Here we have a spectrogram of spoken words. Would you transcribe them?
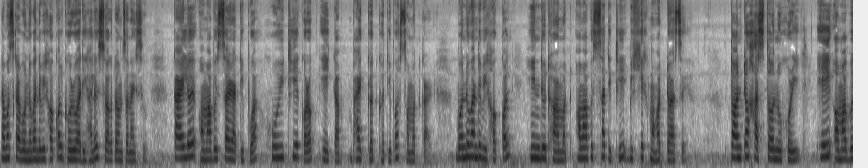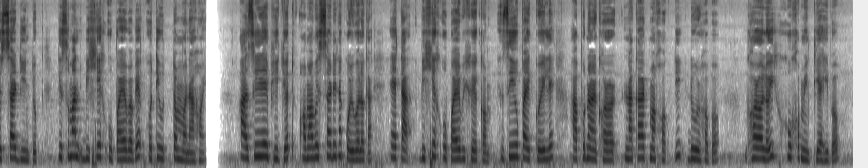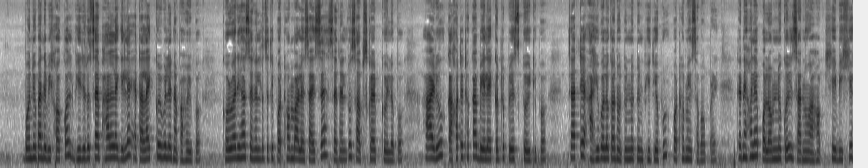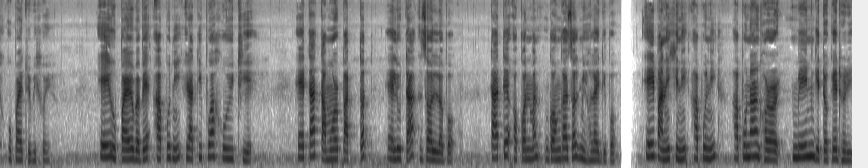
নমস্কাৰ বন্ধু বান্ধৱীসকল ঘৰুৱা দিহালৈ স্বাগতম জনাইছোঁ। কাইলৈ অমাৱস্যাৰ ৰাতিপুৱা শুই উঠিয়ে কৰক এই কাম ভাগ্যত ঘটিব চমৎকাৰ। বন্ধু বান্ধৱীসকল হিন্দু ধৰ্মত অমাৱস্যা তিথিৰ বিশেষ মহত্ব আছে। তন্ত্ৰ শাস্ত্ৰ অনুসৰি এই অমাৱস্যাৰ দিনটোক কিছুমান বিশেষ উপায়ৰ বাবে অতি উত্তম মনা হয়। আজিৰ এই ভিডিঅ'ত অমাৱস্যাৰ দিনা কৰিব লগা এটা বিশেষ উপায়ৰ বিষয়ে ক'ম। যি উপায় কৰিলে আপোনাৰ ঘৰৰ নাকাৰাত্মক শক্তি দূৰ হ'ব। ঘৰলৈ সুখ সমৃদ্ধি আহিব। বন্ধু বান্ধৱীসকল ভিডিঅ'টো চাই ভাল লাগিলে এটা লাইক কৰিবলৈ নাপাহৰিব। ঘৰুৱা দিহা চেনেলটো যদি প্ৰথমবাৰলৈ চাইছে চেনেলটো ছাবস্ক্ৰাইব কৰি ল'ব আৰু কাষতে থকা বেল আইকনটো প্ৰেছ কৰি দিব যাতে আহিব লগা নতুন নতুন ভিডিঅ'বোৰ প্ৰথমেই চাব পাৰে। তেনেহ'লে পলম নকৰি জানো আহক সেই বিশেষ উপায়টোৰ বিষয়ে। এই উপায়ৰ বাবে আপুনি ৰাতিপুৱা শুই উঠিয়ে এটা তামৰ পাত্ৰত এলোটা জল ল'ব। তাতে অকণমান গংগাজল মিহলাই দিব। এই পানীখিনি আপুনি আপোনাৰ ঘৰৰ মেইন গেটকে ধৰি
